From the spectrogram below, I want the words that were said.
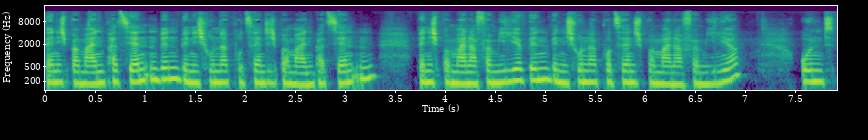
wenn ich bei meinen Patienten bin, bin ich hundertprozentig bei meinen Patienten. Wenn ich bei meiner Familie bin, bin ich hundertprozentig bei meiner Familie. Und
